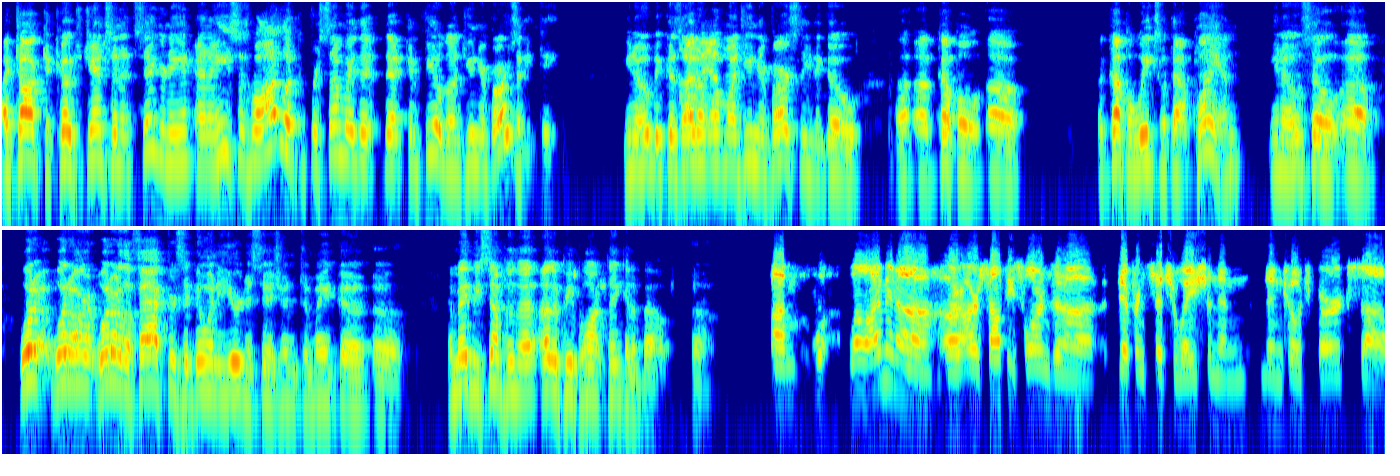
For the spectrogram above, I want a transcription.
I talked to Coach Jensen at Sigourney, and he says, "Well, I'm looking for somebody that that can field a junior varsity team." You know, because I don't want my junior varsity to go a, a couple uh, a couple weeks without playing. You know, so uh, what what are what are the factors that go into your decision to make a, a and maybe something that other people aren't thinking about? Uh, um, well, I'm in a our, our Southeast Warren's in a different situation than than Coach Burke's. Uh,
